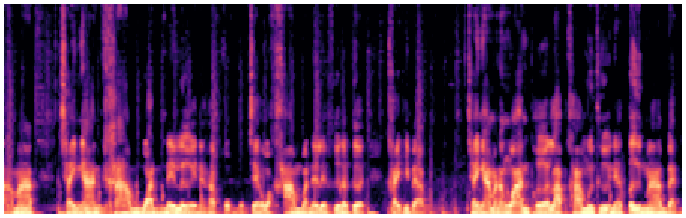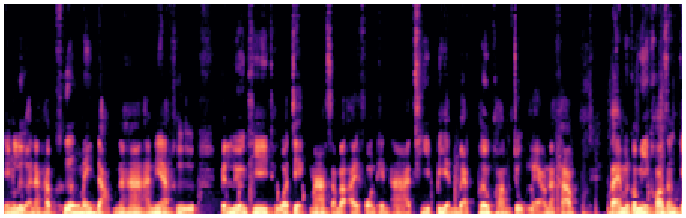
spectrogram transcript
สามารถใช้งานข้ามวันได้เลยนะครับผมผมใช้คำว่าข้ามวันได้เลยคือถ้าเกิดใครที่แบบ ใช้งานมาทั้งวัน เผลอหลับคามือถือเนี่ยตื่นมาแบตยังเหลือนะครับ เครื่องไม่ดับนะฮะ อันนี้คือเป็นเรื่องที่ถือว่าเจ๋งมากสำหรับ iPhone 10R ที่เปลี่ยนแบตเพิ่มความจุแล้วนะครับ แต่มันก็มีข้อสังเก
